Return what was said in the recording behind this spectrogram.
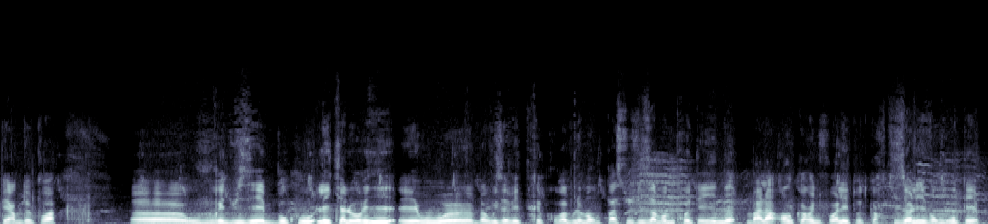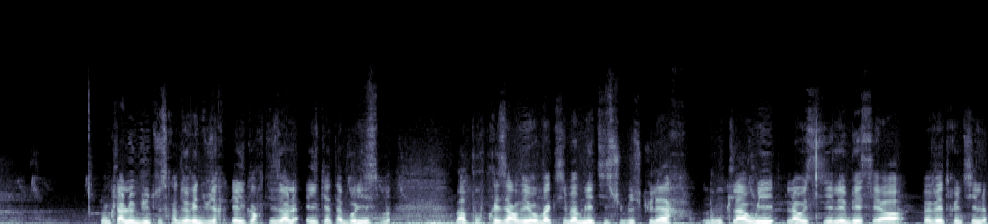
perte de poids, euh, où vous réduisez beaucoup les calories et où euh, bah, vous avez très probablement pas suffisamment de protéines, bah là encore une fois les taux de cortisol ils vont monter. Donc là le but ce sera de réduire et le cortisol et le catabolisme bah, pour préserver au maximum les tissus musculaires. Donc là, oui, là aussi, les BCA peuvent être utiles.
